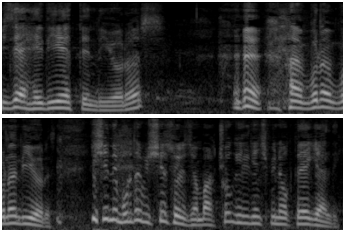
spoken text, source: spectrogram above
Bize hediye ettin diyoruz. Ha, bunu bunu diyoruz. Şimdi burada bir şey söyleyeceğim. Bak çok ilginç bir noktaya geldik.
